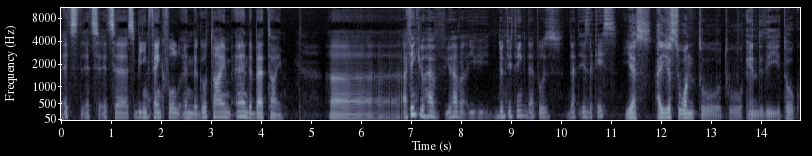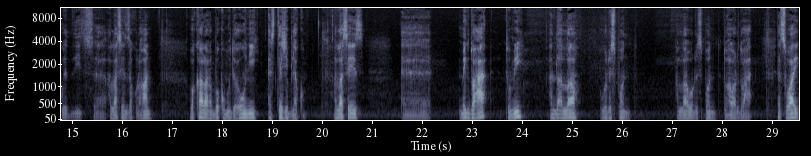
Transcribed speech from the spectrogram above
it's it's it's uh, it's being thankful in the good time and the bad time uh, I think you have you have a you, you- don't you think that was that is the case? Yes, I just want to to end the talk with this. Uh, Allah says in the Quran, وقال ربكم ادعوني استجب لكم. Allah says, uh, make dua to me, and Allah will respond. Allah will respond to our dua. That's why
